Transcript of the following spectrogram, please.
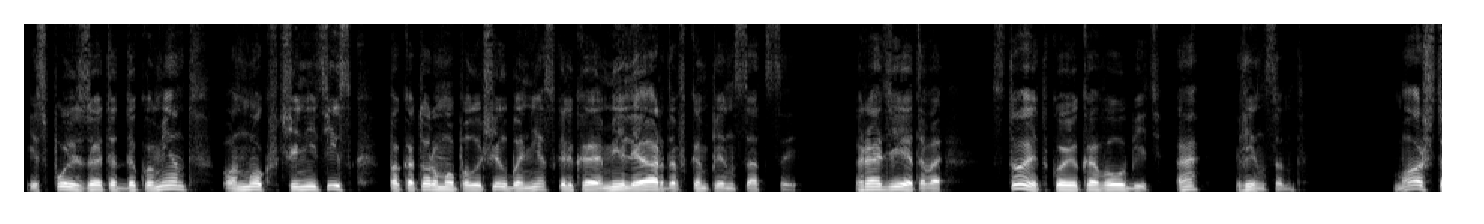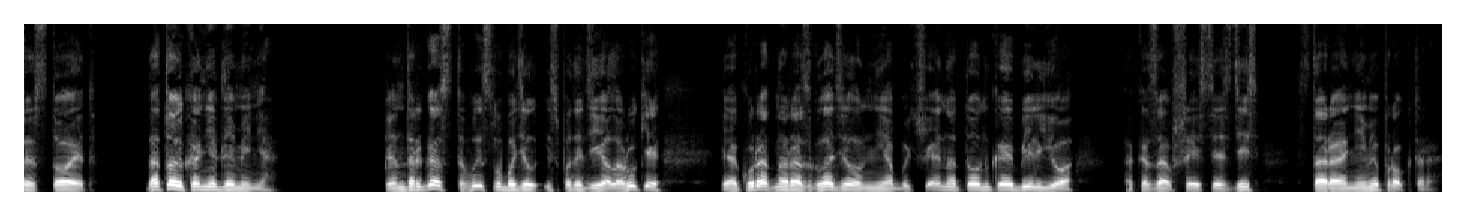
Используя этот документ, он мог вчинить иск, по которому получил бы несколько миллиардов компенсаций. Ради этого стоит кое-кого убить, а, Винсент? Может, и стоит. Да только не для меня. Пендергаст высвободил из-под одеяла руки и аккуратно разгладил необычайно тонкое белье, оказавшееся здесь стараниями Проктора.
